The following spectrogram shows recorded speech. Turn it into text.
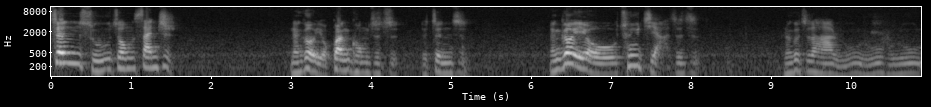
真俗中三智，能够有观空之智的真智，能够有出假之智，能够知道它如如如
